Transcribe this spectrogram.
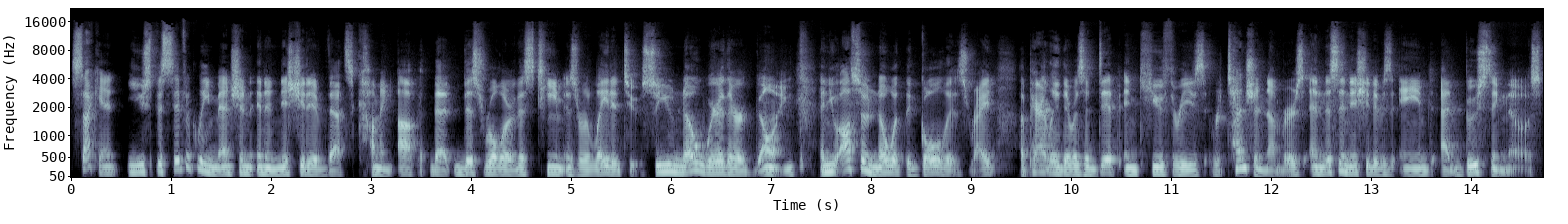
Second, you specifically mention an initiative that's coming up that this role or this team is related to. So you know where they're going. And you also know what the goal is, right? Apparently, there was a dip in Q3's retention numbers, and this initiative is aimed at boosting those.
